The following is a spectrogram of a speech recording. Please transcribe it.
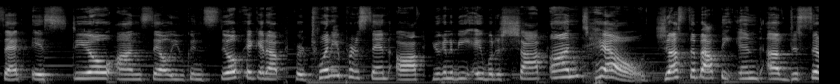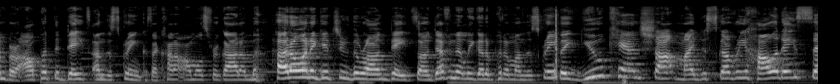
set is still on sale. You can still pick it up for 20% off. You're going to be able to shop until just about the end of December. I'll put the dates on the screen because I kind of almost forgot them. I don't want to get you the wrong dates, so I'm definitely going to put them on the screen. But you can shop my Discovery holiday set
